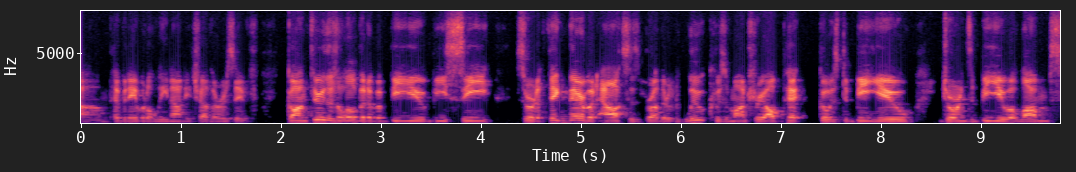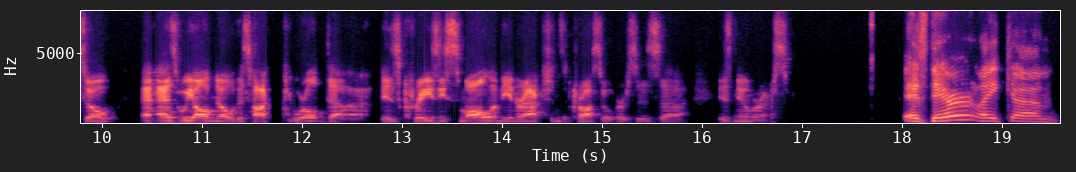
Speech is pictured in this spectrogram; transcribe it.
um, have been able to lean on each other as they've gone through. There's a little bit of a BU, BC sort of thing there, but Alex's brother Luke, who's a Montreal pick, goes to BU. Jordan's a BU alum. So as we all know, this hockey world uh, is crazy small, and the interactions and crossovers is uh, is numerous. Is there like um,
